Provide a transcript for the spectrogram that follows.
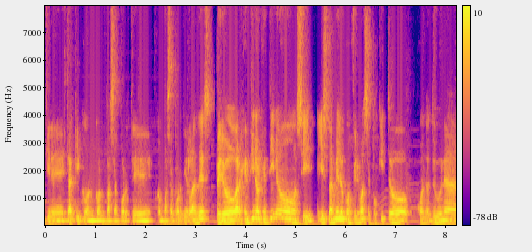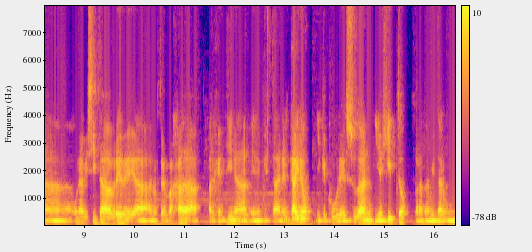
tiene, está aquí con, con, pasaporte, con pasaporte irlandés. Pero argentino, argentino, sí. Y eso también lo confirmó hace poquito cuando tuve una, una visita breve a, a, nuestra embajada argentina eh, que está en el Cairo y que cubre Sudán y Egipto para tramitar un,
